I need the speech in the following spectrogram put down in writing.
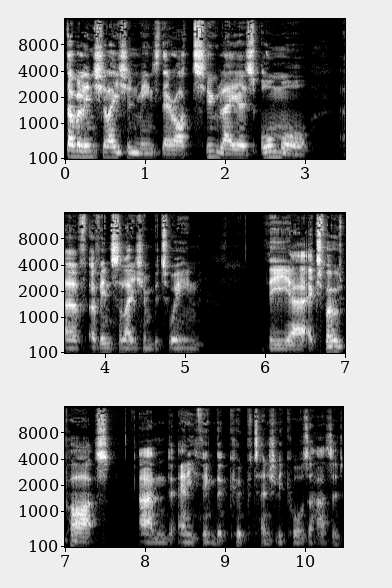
double insulation means there are two layers or more of, of insulation between the uh, exposed parts and anything that could potentially cause a hazard.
